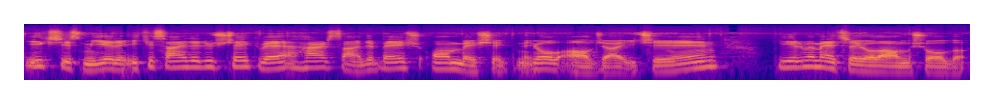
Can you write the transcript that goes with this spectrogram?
X cismi yere 2 saniyede düşecek ve her saniyede 5-15 şeklinde yol alacağı için 20 metre yol almış oldu.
